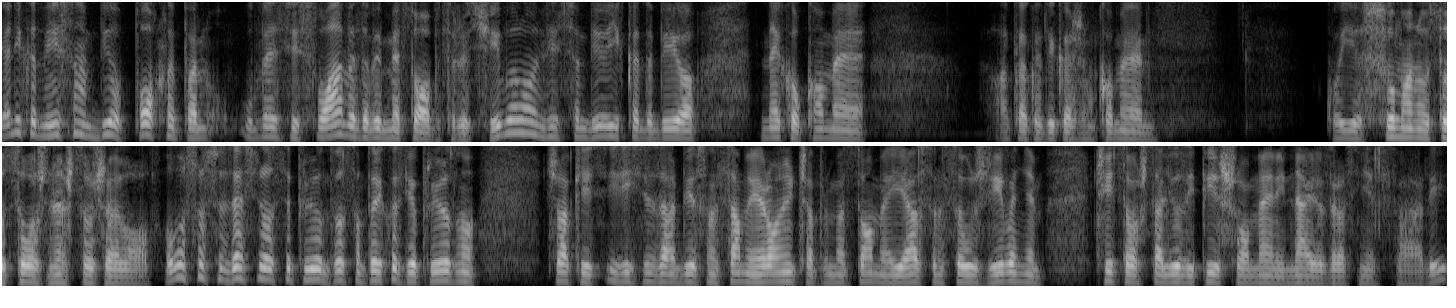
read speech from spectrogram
ja nikad nisam bio pohlepan u vezi slave da bi me to optrećivalo, nisam bio ikada bio neko kome, a kako ti kažem, kome koji je sumanuto to nešto želao. Ovo što se desilo se prirodno, to sam prihvatio prirodno, čak i, i bio sam samo ironičan prema tome i ja sam sa uživanjem čitao šta ljudi pišu o meni najodvratnije stvari.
